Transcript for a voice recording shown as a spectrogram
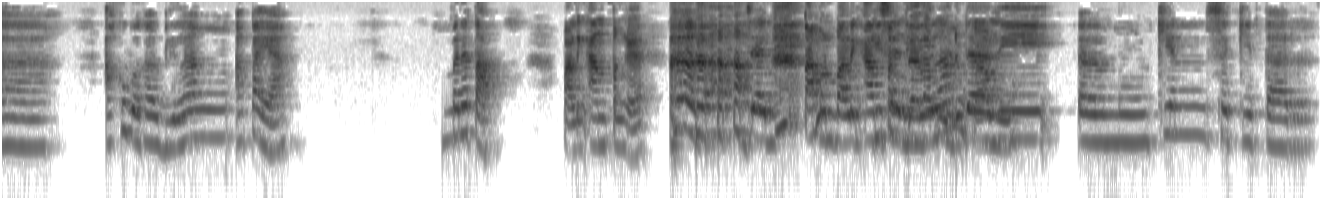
eh aku bakal bilang apa ya? Menetap. Paling anteng ya Jadi tahun paling anteng dalam hidup kamu dari eh, mungkin sekitar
